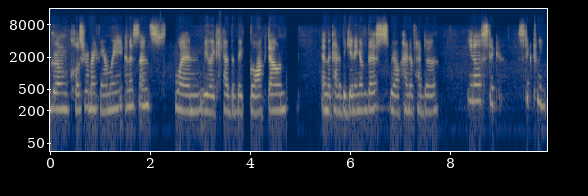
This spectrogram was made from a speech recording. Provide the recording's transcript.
grown closer to my family in a sense when we like had the big lockdown and the kind of beginning of this. We all kind of had to, you know, stick stick to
